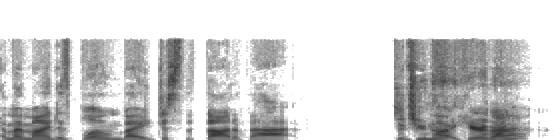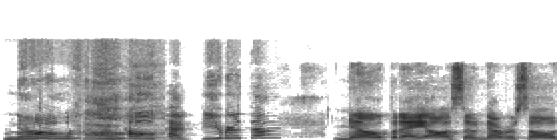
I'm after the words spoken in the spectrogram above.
And my mind is blown by just the thought of that. Did you not hear that? No. Oh, have you heard that? no, but I also never saw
